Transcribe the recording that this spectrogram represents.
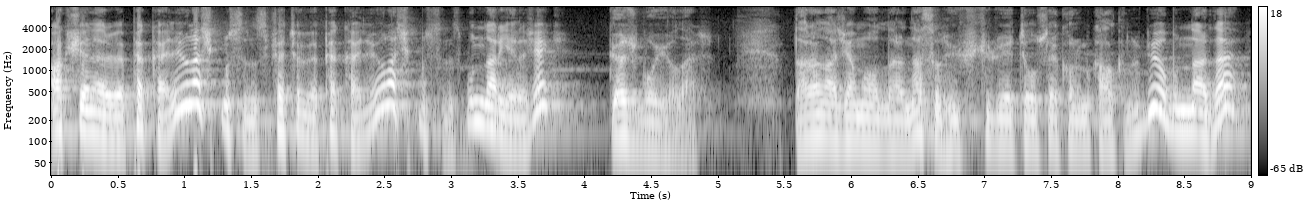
Akşener ve PK ile yola çıkmışsınız. FETÖ ve PK ile yola çıkmışsınız. Bunlar gelecek, göz boyuyorlar. Daran Acemoğulları nasıl hükümeti olsa ekonomi kalkınır diyor. Bunlar da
